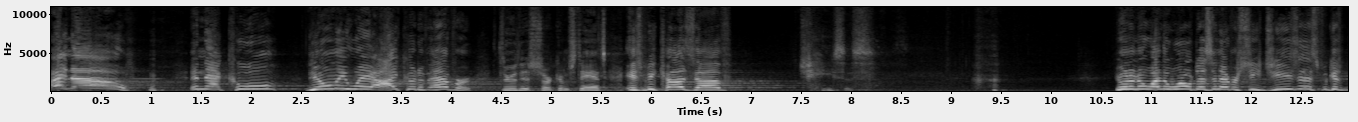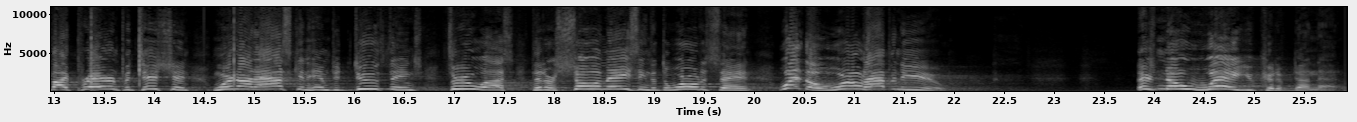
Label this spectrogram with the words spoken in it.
I know. Isn't that cool? The only way I could have ever through this circumstance is because of Jesus. You want to know why the world doesn't ever see Jesus? Because by prayer and petition, we're not asking Him to do things through us that are so amazing that the world is saying, What the world happened to you? There's no way you could have done that.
